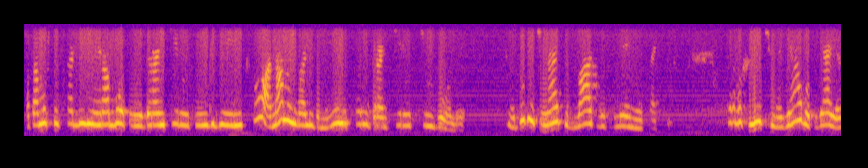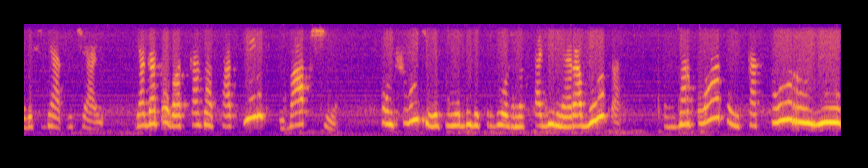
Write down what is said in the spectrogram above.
Потому что стабильной работы не гарантирует нигде и никто, а нам, инвалидам, ее никто не гарантирует тем более. И тут начинается два ответвления таких. Во-первых, лично я, вот я, я за себя отвечаю, я готова отказаться от пенсии вообще. Том случае, если мне будет предложена стабильная работа, с зарплатой, которую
